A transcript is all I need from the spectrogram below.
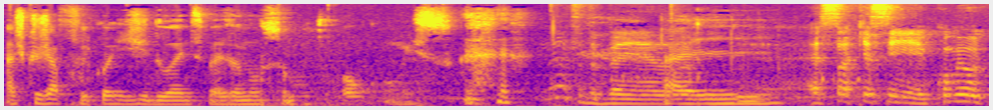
Acho que eu já fui corrigido antes, mas eu não sou muito bom com isso. Não, tudo bem. eu- Aí. É só que assim, como eu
